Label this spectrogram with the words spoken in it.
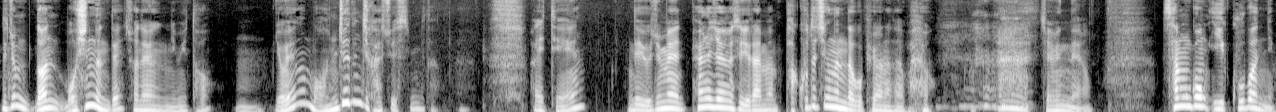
근데 좀 넌 멋있는데 전혜영님이 더 음, 여행은 뭐 언제든지 갈 수 있습니다. 화이팅. 근데 요즘에 편의점에서 일하면 바코드 찍는다고 표현하나 봐요. 재밌네요. 3029번님.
